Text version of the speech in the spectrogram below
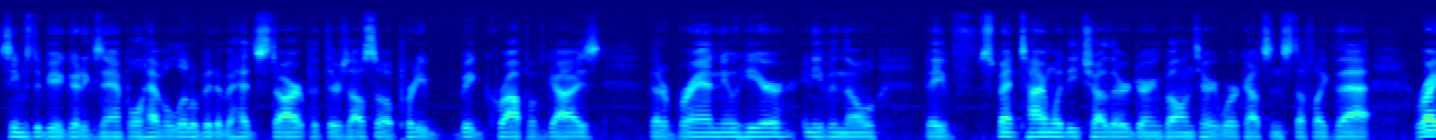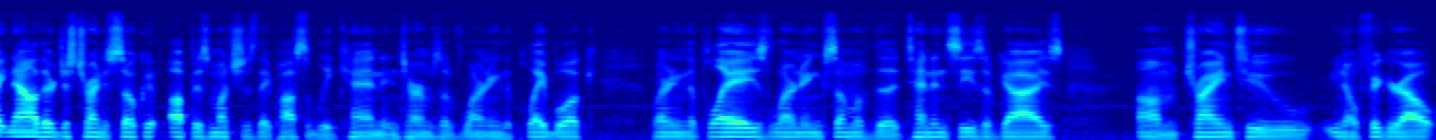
seems to be a good example. Have a little bit of a head start, but there's also a pretty big crop of guys that are brand new here, and even though They've spent time with each other during voluntary workouts and stuff like that. Right now, they're just trying to soak it up as much as they possibly can in terms of learning the playbook, learning the plays, learning some of the tendencies of guys, um, trying to you know figure out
